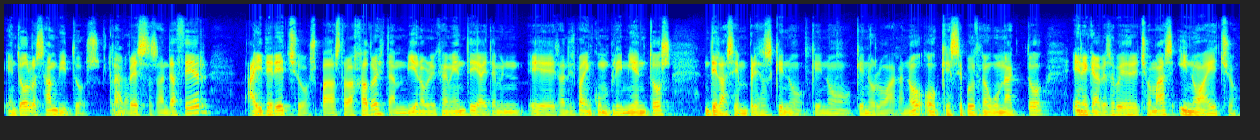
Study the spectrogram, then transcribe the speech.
en todos los ámbitos. Las empresas han de hacer, hay derechos para los trabajadores y también, obligadamente, hay también eh, para incumplimientos de las empresas que no, que no, que no lo hagan, ¿no? O que se produzca algún acto en el que la empresa puede hecho más y no ha hecho.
